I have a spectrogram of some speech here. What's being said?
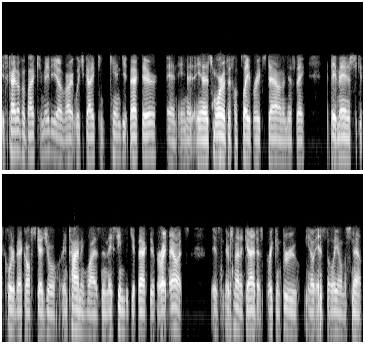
it's kind of a by committee of right which guy can can get back there, and and, and it's more of if a play breaks down and if they if they manage to get the quarterback off schedule and timing wise, then they seem to get back there. But right now it's it's there's not a guy that's breaking through you know instantly on the snap.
